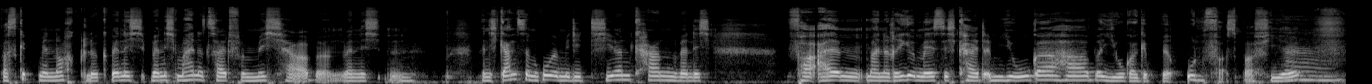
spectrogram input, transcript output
was gibt mir noch Glück? Wenn ich, wenn ich meine Zeit für mich habe, wenn ich, wenn ich ganz in Ruhe meditieren kann, wenn ich vor allem meine Regelmäßigkeit im Yoga habe. Yoga gibt mir unfassbar viel. Mhm.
